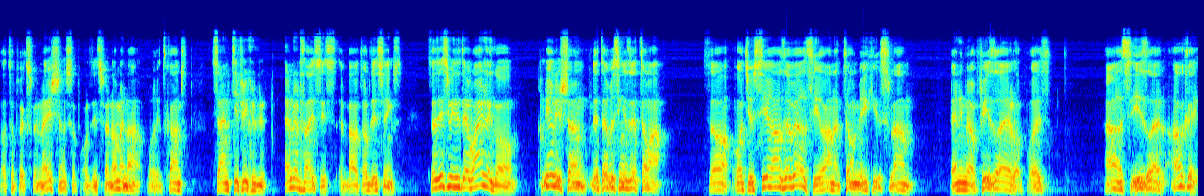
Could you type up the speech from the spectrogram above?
a lot of explanations of all these phenomena, where it comes, scientific analysis about all these things. So this we did a while ago, clearly showing that everything is a Torah. So what you see are the words, Iran, atomic, Islam, enemy of Israel, oppressed, us, Israel. Okay,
